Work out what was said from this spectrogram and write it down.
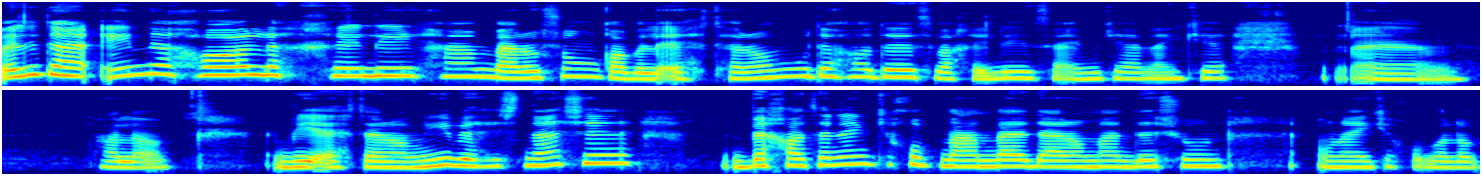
ولی در این حال خیلی هم براشون قابل احترام بوده حادث و خیلی سعی می‌کردن که حالا بی احترامی بهش نشه. به خاطر اینکه خب منبع درآمدشون اونایی که خب حالا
